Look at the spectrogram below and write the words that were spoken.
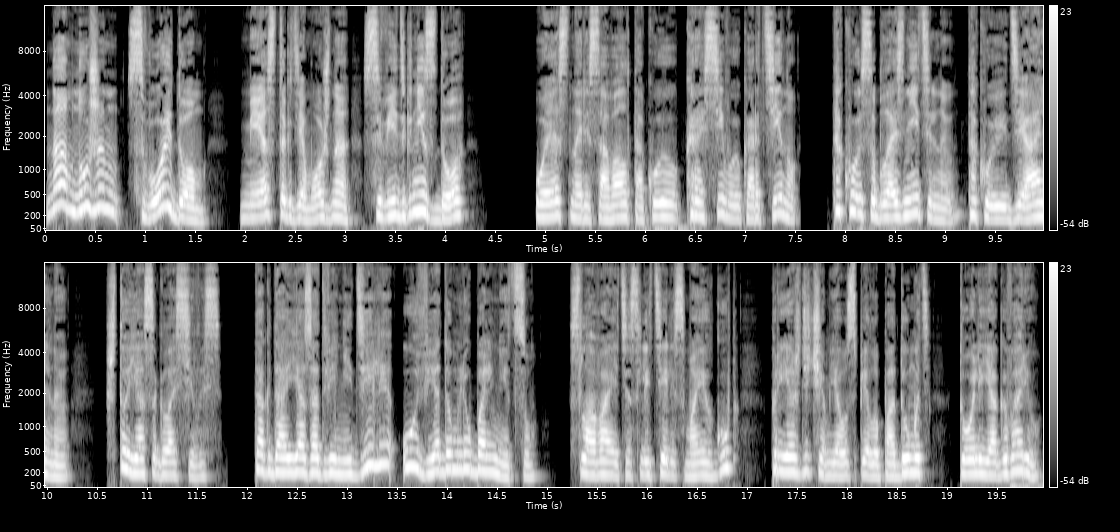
Нам нужен свой дом, место, где можно свить гнездо». Уэс нарисовал такую красивую картину, такую соблазнительную, такую идеальную, что я согласилась. Тогда я за две недели уведомлю больницу. Слова эти слетели с моих губ, прежде чем я успела подумать, то ли я говорю.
